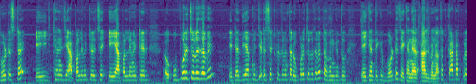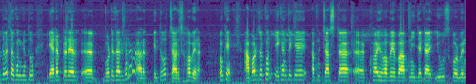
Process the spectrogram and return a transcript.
ভোল্টেজটা এইখানে যে আপার লিমিট রয়েছে, এই আপার লিমিটের উপরে চলে যাবে। এটা দিয়ে আপনি যেটা সেট করে দেবেন তার উপরে চলে যাবে, তখন কিন্তু এইখান থেকে ভোল্টেজ এখানে আর আসবে না। অর্থাৎ কাট অফ করে দেবে, তখন কিন্তু অ্যাডাপ্টারে আর ভোল্টেজ আসবে না আর এতেও চার্জ হবে না। ওকে আবার যখন এখান থেকে আপনি চার্জটা ক্ষয় হবে বা আপনি যেটা ইউজ করবেন,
